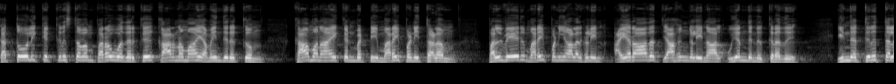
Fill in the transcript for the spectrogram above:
கத்தோலிக்க கிறிஸ்தவம் பரவுவதற்கு காரணமாய் அமைந்திருக்கும் காமநாயக்கன்பட்டி மறைப்பணித்தளம் பல்வேறு மறைப்பணியாளர்களின் அயராத தியாகங்களினால் உயர்ந்து நிற்கிறது. இந்த திருத்தல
